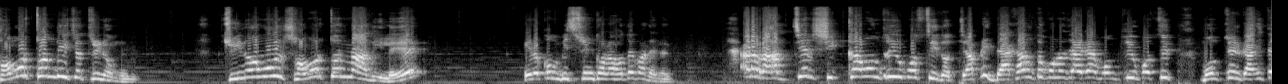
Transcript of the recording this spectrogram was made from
সমর্থন দিয়েছে তৃণমূল। তৃণমূল সমর্থন না দিলে এরকম বিশৃঙ্খলা হতে পারে না আর রাজ্যের শিক্ষামন্ত্রী উপস্থিত হচ্ছে। আপনি দেখান তো কোনো জায়গায় মন্ত্রী উপস্থিত মন্ত্রীর গাড়িতে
